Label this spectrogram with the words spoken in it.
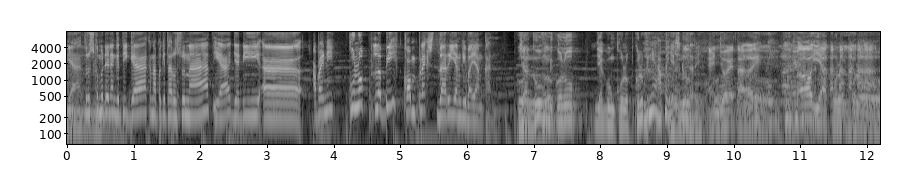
Ya, terus kemudian yang ketiga, kenapa kita harus sunat? Ya, jadi eh, apa ini? Kulup lebih kompleks dari yang dibayangkan. Jagung dikulup. Jagung kulup. Kulup ini apa ya sebenarnya? Enjoy eta euy. Oh iya, kulup kulup.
